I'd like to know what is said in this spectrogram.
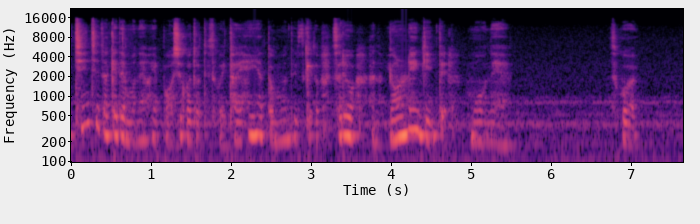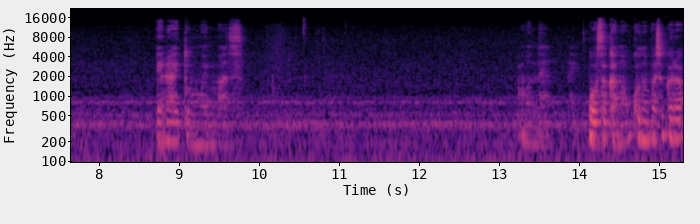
1日だけでもねやっぱお仕事ってすごい大変やと思うんですけどそれをあの4連勤ってもうねすごい偉いと思います。もうね大阪のこの場所から、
